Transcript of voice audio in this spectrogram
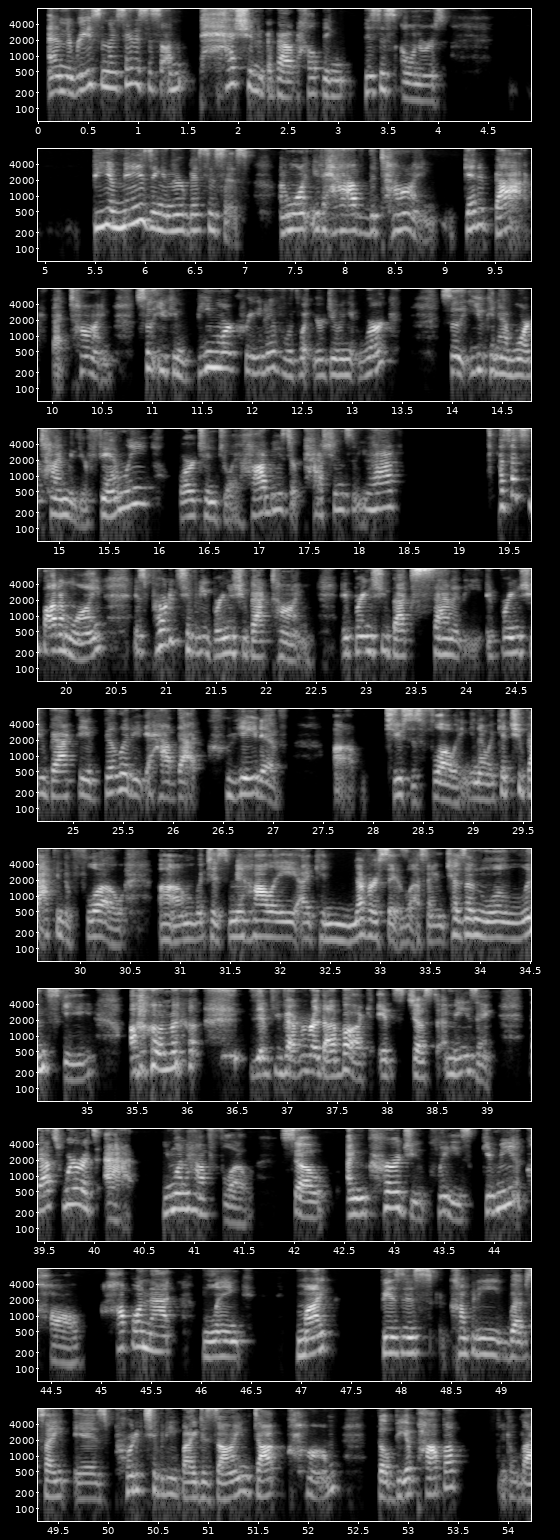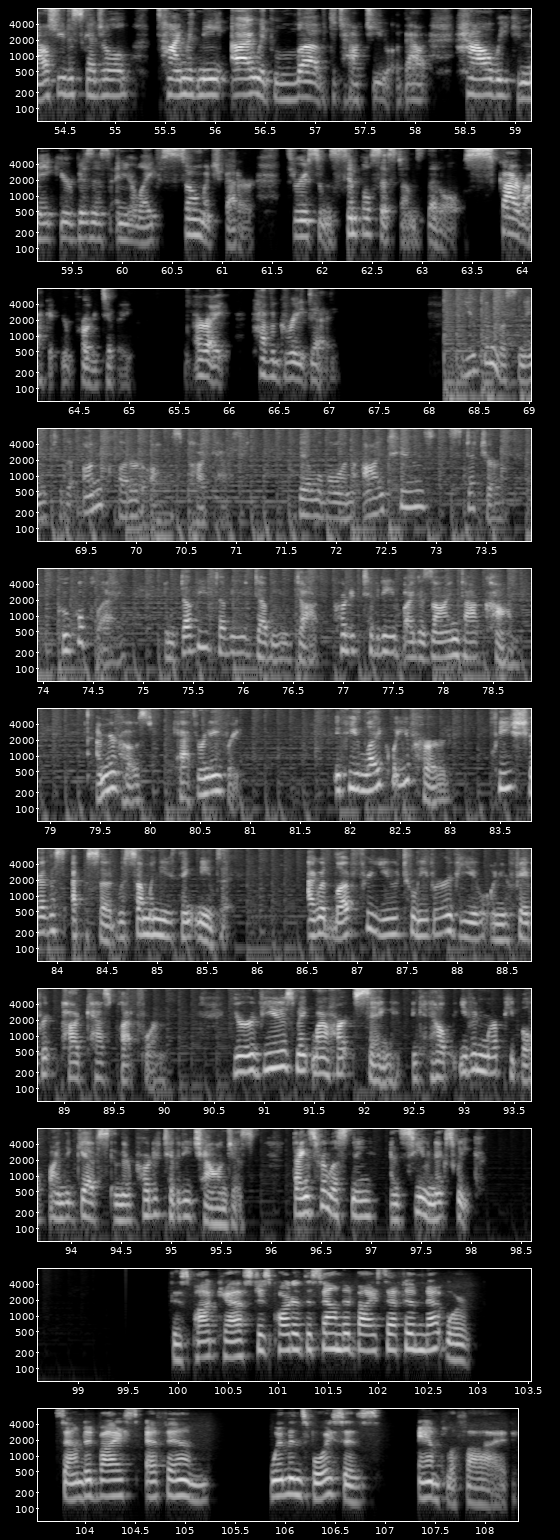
And the reason I say this is I'm passionate about helping business owners be amazing in their businesses. I want you to have the time, get it back, that time, so that you can be more creative with what you're doing at work, so that you can have more time with your family or to enjoy hobbies or passions that you have. Because that's the bottom line is productivity brings you back time. It brings you back sanity. It brings you back the ability to have that creative um, juices flowing. You know, it gets you back into flow, um, which is Mihaly, I can never say his last name, Csikszentmihalyi. Um, if you've ever read that book, it's just amazing. That's where it's at. You want to have flow. So I encourage you, please give me a call, hop on that link. My business company website is productivitybydesign.com. There'll be a pop up it allows you to schedule time with me. I would love to talk to you about how we can make your business and your life so much better through some simple systems that'll skyrocket your productivity. All right, have a great day. You've been listening to the Uncluttered Office Podcast, available on iTunes, Stitcher, Google Play, and www.productivitybydesign.com. I'm your host, Catherine Avery. If you like what you've heard, please share this episode with someone you think needs it. I would love for you to leave a review on your favorite podcast platform. Your reviews make my heart sing and can help even more people find the gifts in their productivity challenges. Thanks for listening and see you next week. This podcast is part of the Sound Advice FM network. Sound Advice FM, Women's Voices, Amplified.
